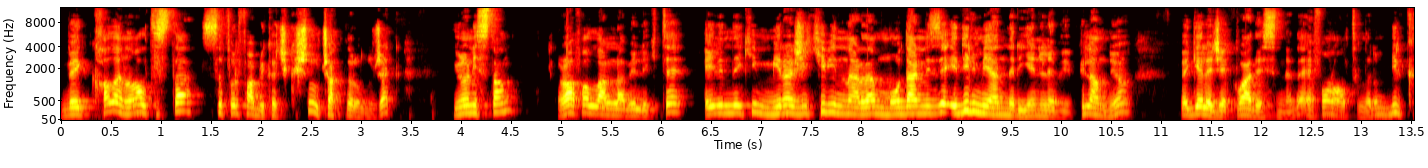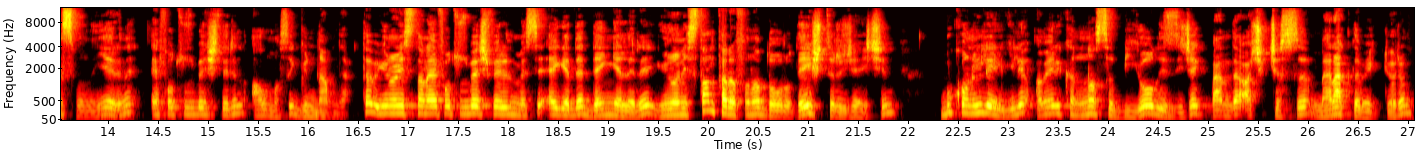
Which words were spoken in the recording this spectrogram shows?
ve kalan altısı da sıfır fabrika çıkışlı uçaklar olacak. Yunanistan Rafallarla birlikte elindeki Mirage 2000'lerden modernize edilmeyenleri yenilemeyi planlıyor ve gelecek vadesinde de F-16'ların bir kısmının yerini F-35'lerin alması gündemde. Tabi Yunanistan'a F-35 verilmesi Ege'de dengeleri Yunanistan tarafına doğru değiştireceği için bu konuyla ilgili Amerika nasıl bir yol izleyecek ben de açıkçası merakla bekliyorum.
